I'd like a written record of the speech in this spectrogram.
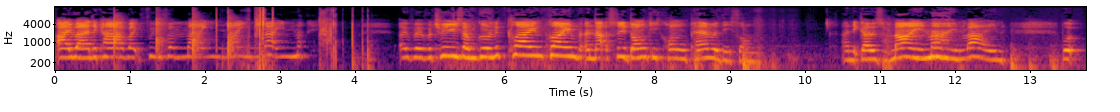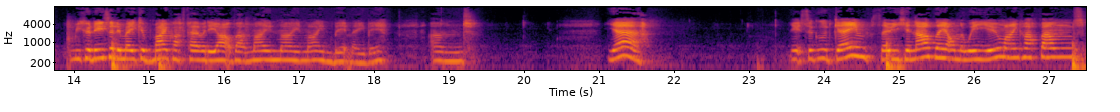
I ran a car right through the mine, mine, mine. Over the trees I'm gonna climb, climb. And that's the Donkey Kong parody song and it goes mine, mine, mine. But we could easily make a Minecraft parody out of that mine, mine, mine bit maybe. And yeah. It's a good game, so you can now play it on the Wii U, Minecraft fans.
